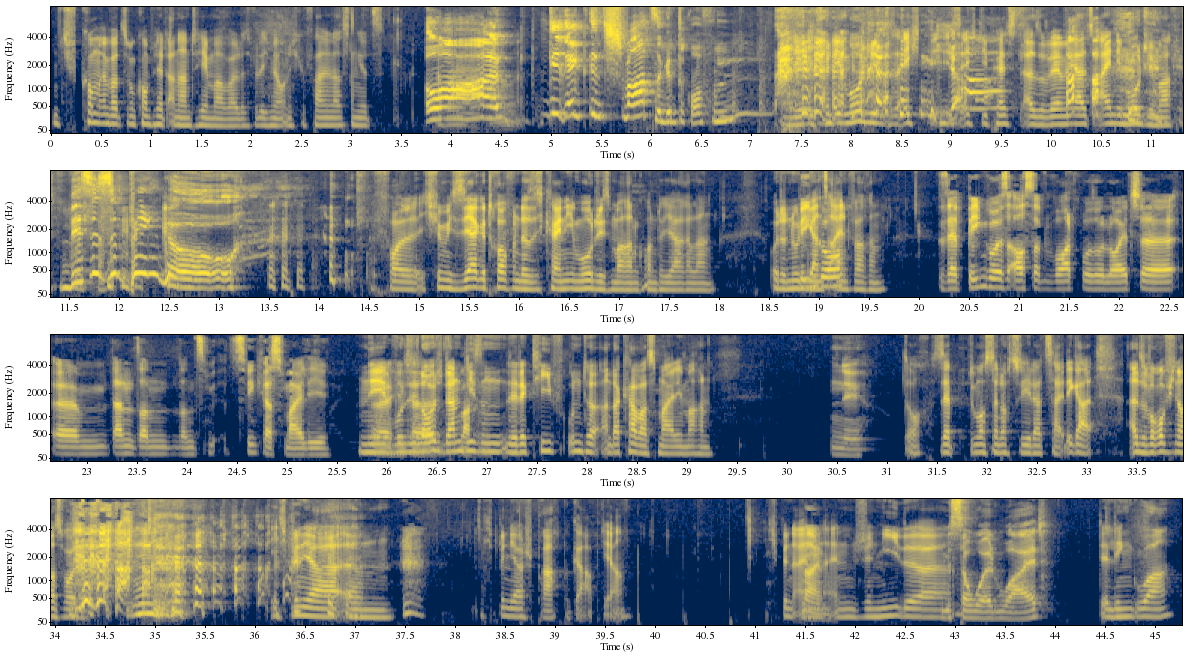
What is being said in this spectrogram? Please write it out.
ich komme einfach zum komplett anderen Thema, weil das will ich mir auch nicht gefallen lassen jetzt. Oh, direkt ins Schwarze getroffen. Nee, ich finde Emoji ist echt, ist Ja. echt die Pest. Also wer mehr als ein Emoji macht, This is a bingo. voll. Ich fühle mich sehr getroffen, dass ich keine Emojis machen konnte jahrelang. Oder nur die Bingo. ganz einfachen. Sepp Bingo ist auch so ein Wort, wo so Leute ähm, dann so ein, so ein Zw- Zwinker-Smiley. Nee, äh, wo die Leute dann machen. diesen Detektiv unter Undercover-Smiley machen. Nee. Doch, Sepp, du machst ja noch zu jeder Zeit. Egal. Also, worauf ich hinaus wollte. ich bin ja, ähm, ich bin ja sprachbegabt, ja. Ich bin ein, Nein. ein Genie der, Mr. Worldwide. der Lingua.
